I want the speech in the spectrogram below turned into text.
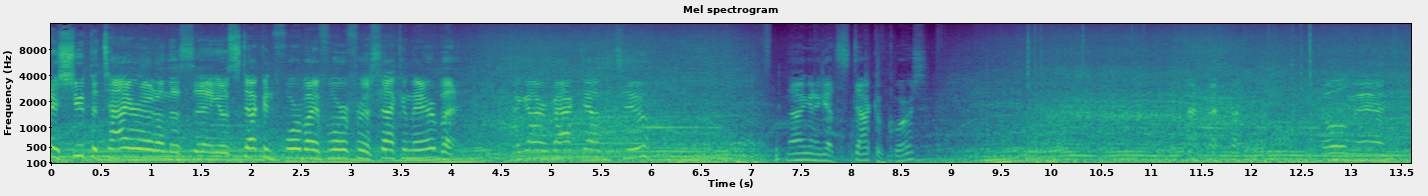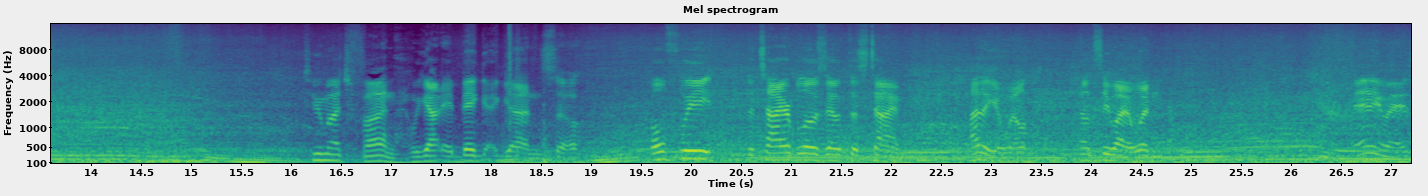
Gonna shoot the tire out on this thing. It was stuck in 4x4 for a second there, but I got her back down to two. Now I'm gonna get stuck, of course. oh man. Too much fun. We got a big gun, so hopefully the tire blows out this time. I think it will. I don't see why it wouldn't. Anyways,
